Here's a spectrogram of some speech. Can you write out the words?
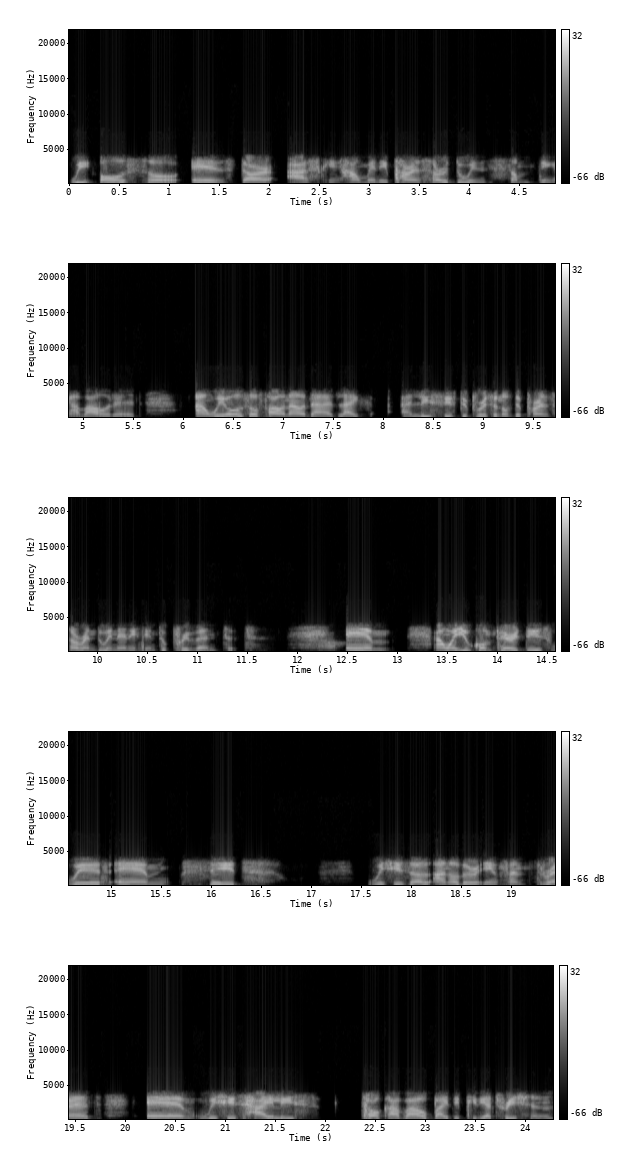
We also uh, start asking how many parents are doing something about it, and we also found out that like at least 50% of the parents aren't doing anything to prevent it. Wow. Um, and when you compare this with um, SIDS, which is a, another infant threat, um, which is highly talked about by the pediatricians,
